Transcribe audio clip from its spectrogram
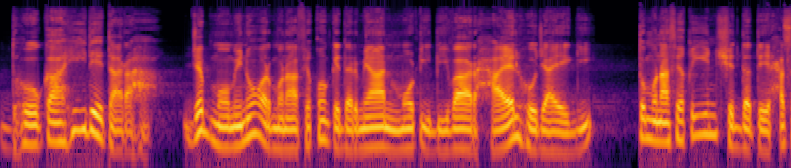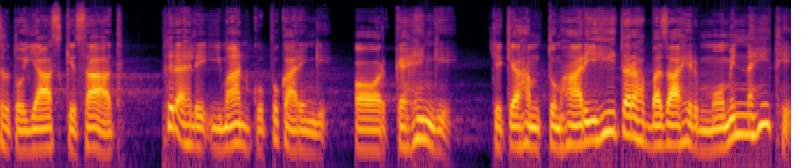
دھوکہ ہی دیتا رہا۔ جب مومنوں اور منافقوں کے درمیان موٹی دیوار حائل ہو جائے گی، تو منافقین شدت حسرت و یاس کے ساتھ پھر اہل ایمان کو پکاریں گے اور کہیں گے کہ کیا ہم تمہاری ہی طرح بظاہر مومن نہیں تھے؟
